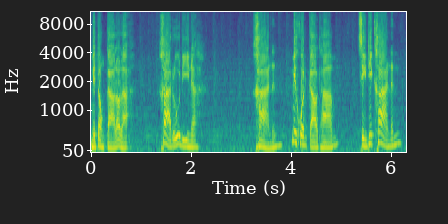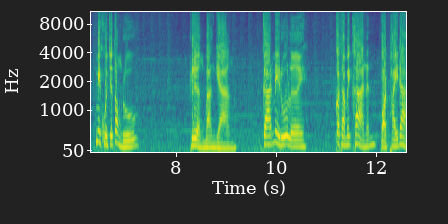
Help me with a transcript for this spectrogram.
ไม่ต้องกล่าวแล้วละข้ารู้ดีนะข้านั้นไม่ควรกล่าวถาม สิ่งที่ข้านั้นไม่ควรจะต้องรู้ เรื่องบางอย่าง การไม่รู้เลย ก็ทำให้ข้านั้นปลอดภัยได้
